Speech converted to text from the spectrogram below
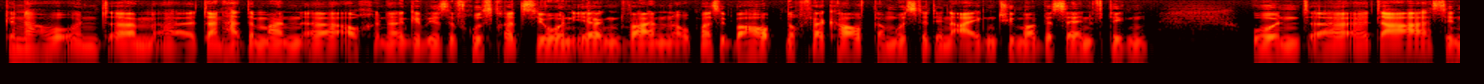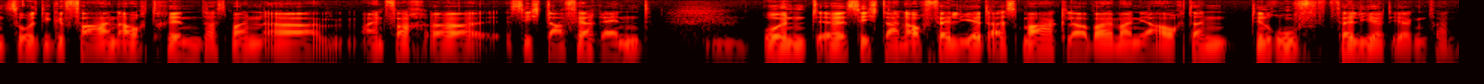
Genau, und ähm, äh, dann hatte man äh, auch eine gewisse Frustration irgendwann, ob man es überhaupt noch verkauft. Man musste den Eigentümer besänftigen. Und äh, da sind so die Gefahren auch drin, dass man äh, einfach äh, sich da verrennt mhm. und äh, sich dann auch verliert als Makler, weil man ja auch dann den Ruf verliert irgendwann.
